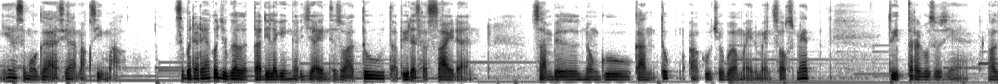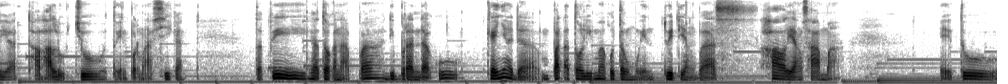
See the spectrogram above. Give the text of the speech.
ya semoga hasilnya maksimal. Sebenarnya aku juga tadi lagi ngerjain sesuatu tapi udah selesai dan sambil nunggu kantuk aku coba main-main sosmed, Twitter khususnya ngelihat hal-hal lucu atau informasi kan. Tapi nggak tahu kenapa di berandaku kayaknya ada 4 atau 5 aku temuin tweet yang bahas hal yang sama yaitu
